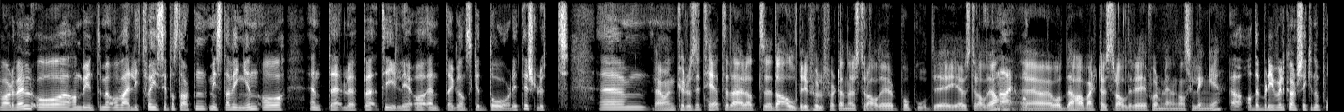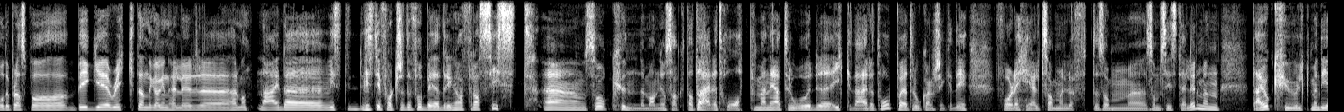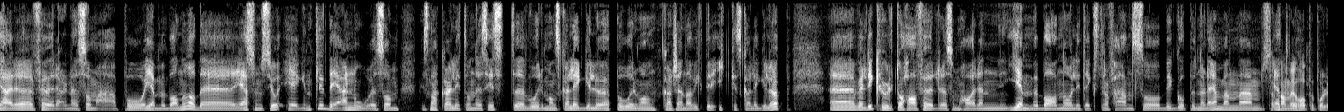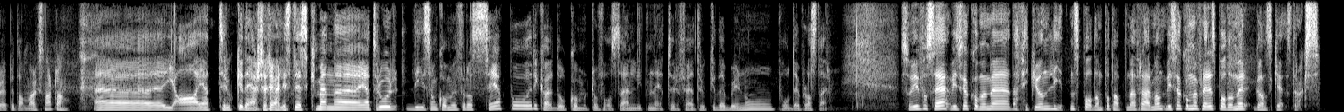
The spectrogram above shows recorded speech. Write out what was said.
var det vel, og han begynte med å være litt for hissig på starten, mista vingen og endte løpet tidlig og endte ganske dårlig til slutt. Um, Det er jo en kuriositet det er at det er aldri fullført en australier på podiet i Australia. Nei, og- Eh, og det har vært australiere i Formel 1 ganske lenge. ja, og det blir vel kanskje ikke noe podieplass på Big Rick denne gangen heller, eh, Herman? Nei, det, hvis, de, hvis de fortsetter forbedringa fra sist, eh, så kunne man jo sagt at det er et håp, men jeg tror ikke det er et håp, og jeg tror kanskje ikke de får det helt samme løftet som, eh, som sist heller. Men det er jo kult med de her eh, førerne som er på hjemmebane. Da. Det, jeg syns jo egentlig det er noe som Vi snakka litt om det sist, eh, hvor man skal legge løp, og hvor man kanskje enda viktigere ikke skal legge løp. Eh, veldig kult å ha førere som har en hjemmebane og litt ekstra fans å bygge opp under det, men eh, Så jeg kan vi håpe på løp i Danmark snart, da. Eh, ja, jeg tror ikke det er så realistisk. Men jeg tror de som kommer for å se på Ricardo, kommer til å få seg en liten nedtur. For jeg tror ikke det blir noe podieplass der. Så vi får se. Vi skal komme med, Der fikk vi jo en liten spådom på tappen der fra Herman. Vi skal komme med flere spådommer ganske straks.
